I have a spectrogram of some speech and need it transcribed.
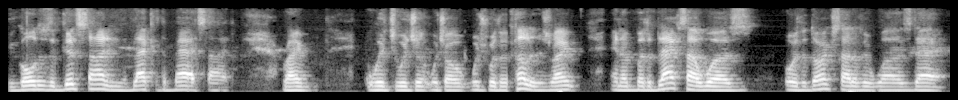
Your gold is the good side and your black is the bad side, right? Which which are, which are which were the colors, right? And uh, but the black side was or the dark side of it was that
